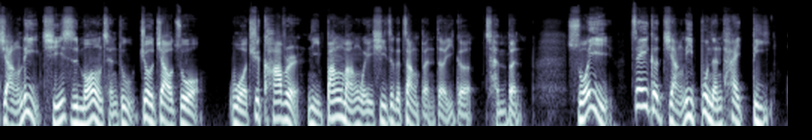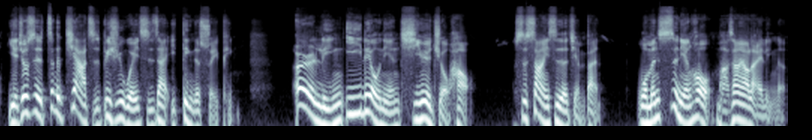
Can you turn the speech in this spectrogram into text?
奖励其实某种程度就叫做我去 cover 你帮忙维系这个账本的一个成本，所以这个奖励不能太低。也就是这个价值必须维持在一定的水平。二零一六年七月九号是上一次的减半，我们四年后马上要来临了。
